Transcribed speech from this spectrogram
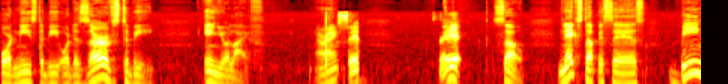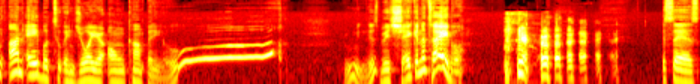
or needs to be or deserves to be in your life. All right. say it say it So, next up it says being unable to enjoy your own company. Ooh. Ooh, This bitch shaking the table. It says,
